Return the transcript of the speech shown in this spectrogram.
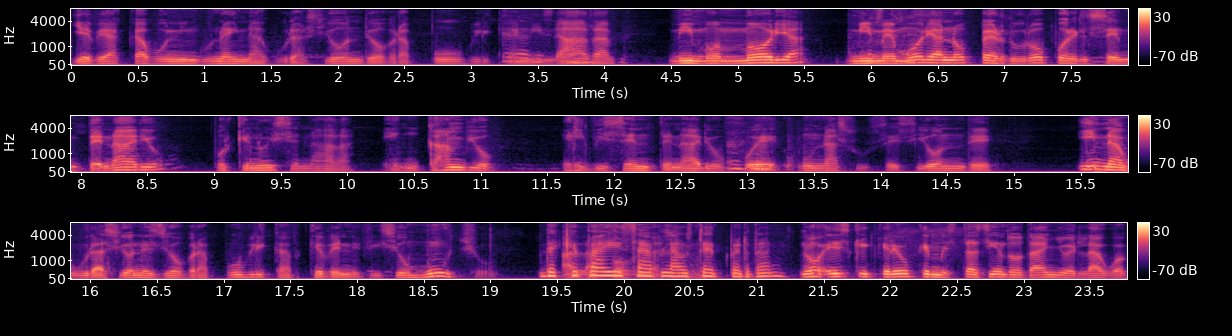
llevé a cabo ninguna inauguración de obra pública ni nada? Mi memoria mi memoria no perduró por el centenario porque no hice nada. En cambio, el bicentenario fue una sucesión de inauguraciones de obra pública que benefició mucho. ¿De qué país habla usted, perdón? No, es que creo que me está haciendo daño el agua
